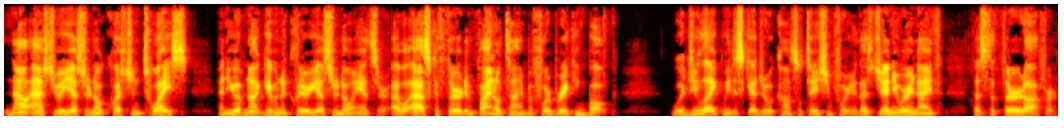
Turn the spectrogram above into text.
now asked you a yes or no question twice and you have not given a clear yes or no answer. I will ask a third and final time before breaking bulk. Would you like me to schedule a consultation for you? That's January 9th. That's the third offer.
